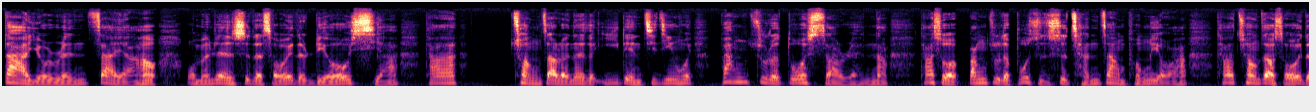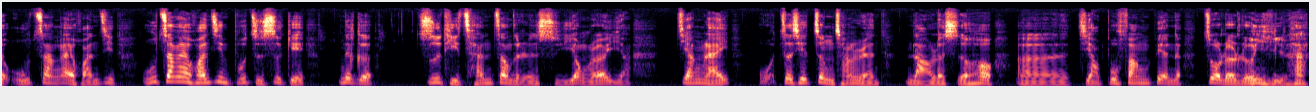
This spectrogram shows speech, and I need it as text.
大有人在啊！哈，我们认识的所谓的刘霞，他创造了那个伊甸基金会，帮助了多少人呐、他所帮助的不只是残障朋友啊，他创造所谓的无障碍环境。无障碍环境不只是给那个肢体残障的人使用而已啊，将来。我这些正常人老的时候，呃，脚不方便的，坐了轮椅啦，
